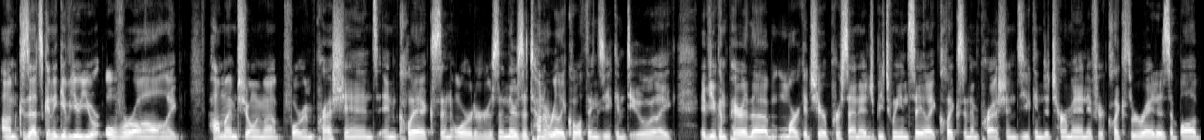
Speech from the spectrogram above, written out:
um, because that's going to give you your overall like how I'm showing up for impressions and clicks and orders. And there's a ton of really cool things you can do. Like if you compare the market share percentage between, say, like clicks and impressions, you can determine if your click through rate is above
